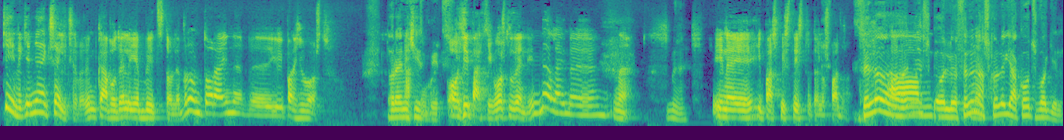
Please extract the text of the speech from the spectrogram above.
και είναι και μια εξέλιξη, παιδί μου. Κάποτε έλεγε beats το Λεμπρόν, τώρα είναι ε, υπαρχηγός του. Τώρα είναι his Όχι υπαρχηγός του δεν είναι, αλλά είναι... Ναι. Ναι. Είναι υπασπιστής του τέλος πάντων. Θέλω ένα σχόλιο. Θέλω ναι. ένα σχόλιο για coach Vogel.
